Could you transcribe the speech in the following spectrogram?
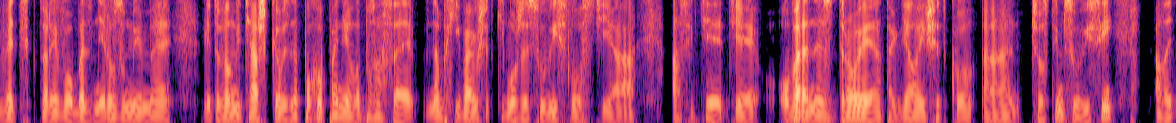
Vec, ktorej vôbec nerozumieme, je to veľmi ťažké vôbec na pochopenie, lebo zase nám chýbajú všetky možné súvislosti a asi tie, tie overené zdroje a tak ďalej, všetko, čo s tým súvisí. Ale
